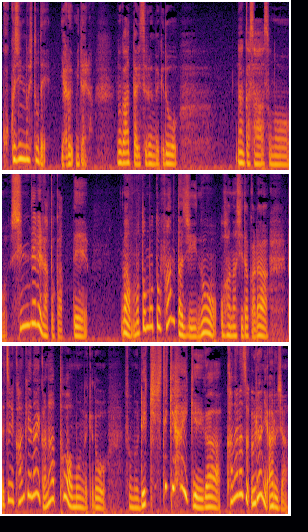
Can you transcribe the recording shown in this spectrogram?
黒人の人でやるみたいなのがあったりするんだけどなんかさそのシンデレラとかってまあもともとファンタジーのお話だから別に関係ないかなとは思うんだけどその歴史的背景が必ず裏にあるじゃん。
